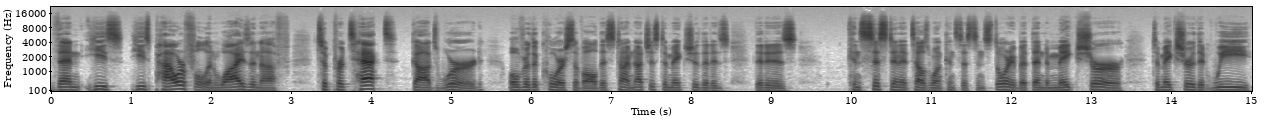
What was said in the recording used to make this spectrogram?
then he's he's powerful and wise enough to protect God's word over the course of all this time, not just to make sure that is that it is consistent, it tells one consistent story, but then to make sure to make sure that we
